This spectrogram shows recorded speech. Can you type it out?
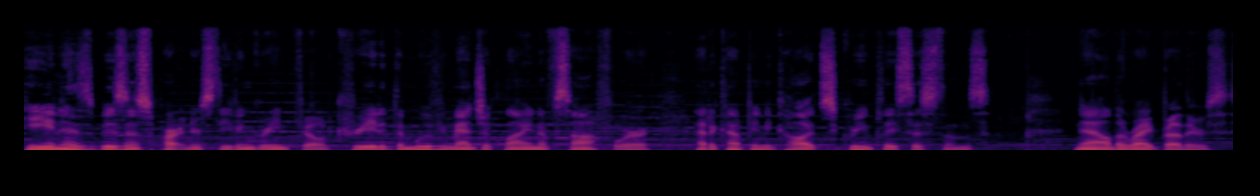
He and his business partner Stephen Greenfield created the Movie Magic line of software at a company called Screenplay Systems, now the Write Brothers.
